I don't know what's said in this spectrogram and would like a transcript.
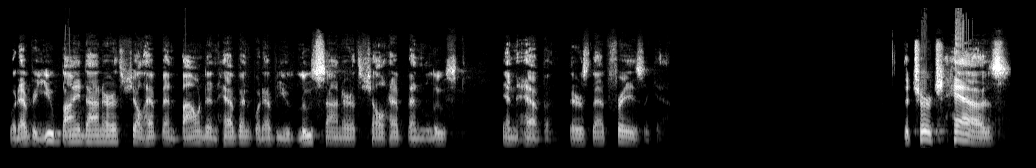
whatever you bind on earth shall have been bound in heaven, whatever you loose on earth shall have been loosed in heaven. There's that phrase again. The church has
